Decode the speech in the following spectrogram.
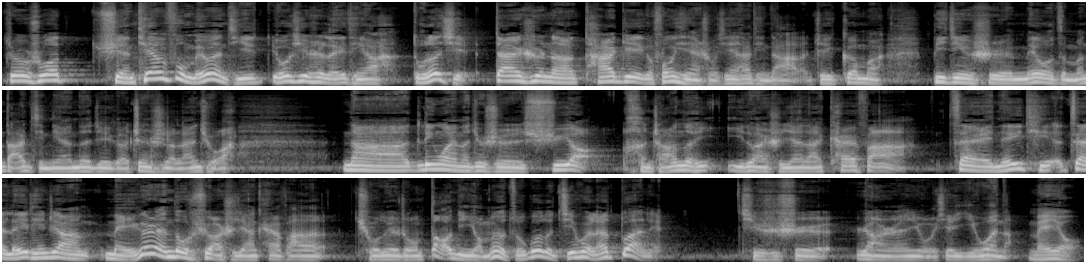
就是说选天赋没问题，尤其是雷霆啊，赌得起。但是呢，他这个风险首先还挺大的，这哥们毕竟是没有怎么打几年的这个正式的篮球啊。那另外呢，就是需要很长的一段时间来开发。啊在雷霆，在雷霆这样每个人都需要时间开发的球队中，到底有没有足够的机会来锻炼，其实是让人有一些疑问的。没有，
